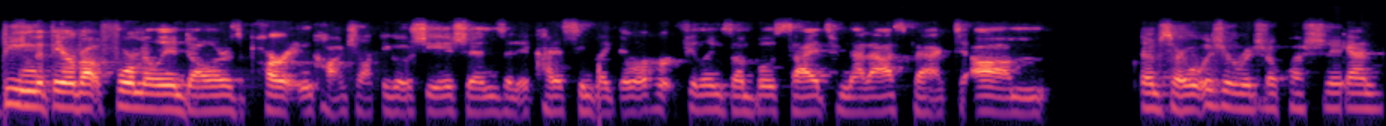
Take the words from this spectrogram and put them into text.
being that they were about $4 million apart in contract negotiations. And it kind of seemed like there were hurt feelings on both sides from that aspect. Um, I'm sorry, what was your original question again?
